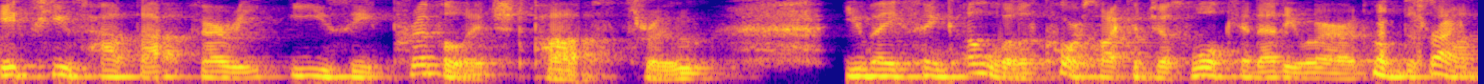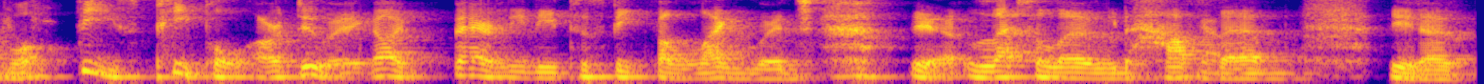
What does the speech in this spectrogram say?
If you've had that very easy, privileged path through, you may think, oh, well, of course, I can just walk in anywhere and understand right. what these people are doing. I barely need to speak the language, yeah, let alone have yeah. them, you know,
